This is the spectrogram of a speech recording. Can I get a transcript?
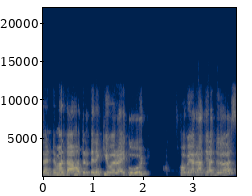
දැන්ටමත් දාහතර දෙනෙක් ඉවරයි. Good where are the others?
